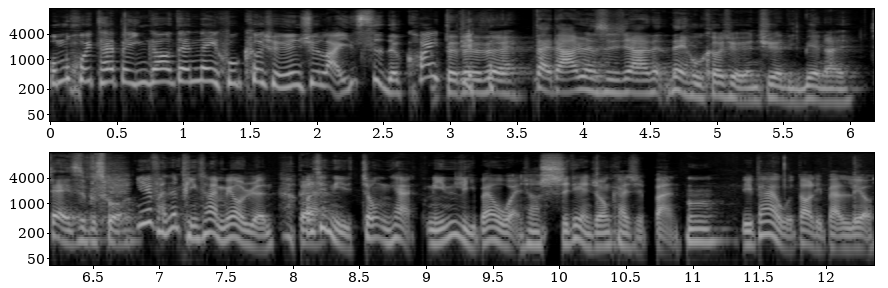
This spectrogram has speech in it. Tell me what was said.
我们回台北应该要在内湖科学园区来一次的，快点！对对对，带大家认识一下内湖科学园区的里面来，这样也是不错。因为反正平常也没有人，而且你中，你看，你礼拜五晚上十点钟开始办，嗯，礼拜五到礼拜六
